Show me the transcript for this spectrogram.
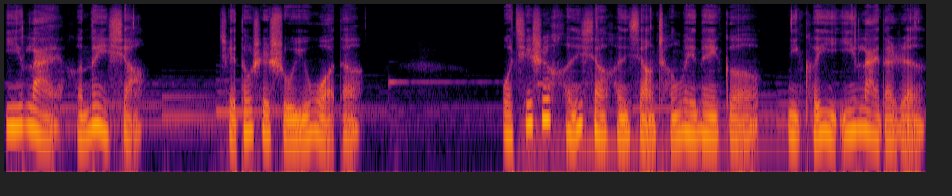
依赖和内向，却都是属于我的。我其实很想很想成为那个你可以依赖的人，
